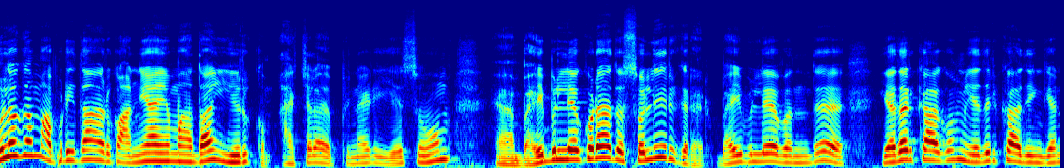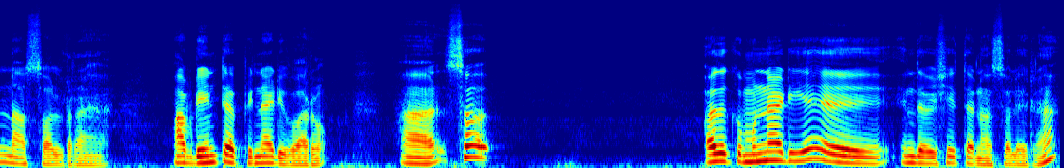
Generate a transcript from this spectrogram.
உலகம் அப்படி தான் இருக்கும் அநியாயமாக தான் இருக்கும் ஆக்சுவலாக பின்னாடி இயேசுவும் அஹ், பைபிள்லே கூட அதை சொல்லியிருக்கிறார். பைபிளே வந்து எதற்காகவும் எதிர்க்காதீங்கன்னு நான் சொல்கிறேன் அப்படின்ட்டு பின்னாடி வரும். ஸோ அதுக்கு முன்னாடியே இந்த விஷயத்தை நான் சொல்லிடுறேன்.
